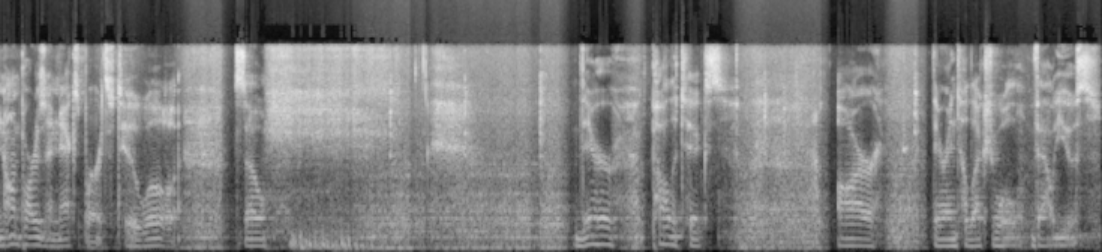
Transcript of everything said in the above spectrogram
nonpartisan experts too. Whoa. So their politics are their intellectual values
